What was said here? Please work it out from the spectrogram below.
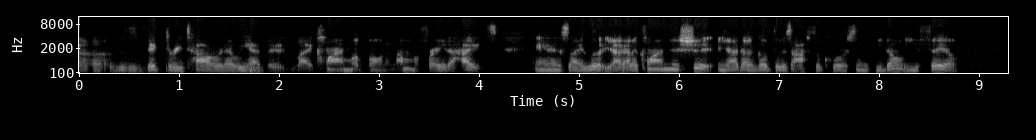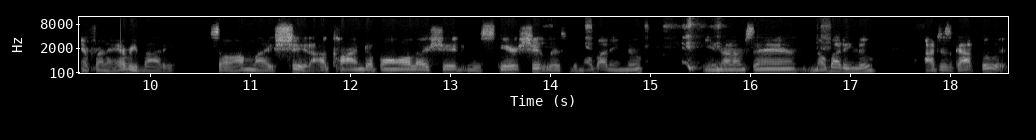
uh this victory tower that we had to like climb up on, and I'm afraid of heights. And it's like, look, y'all gotta climb this shit and y'all gotta go through this obstacle course. And if you don't, you fail in front of everybody. So I'm like, shit, I climbed up on all that shit, was scared shitless, but nobody knew. You know what I'm saying? Nobody knew. I just got through it.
